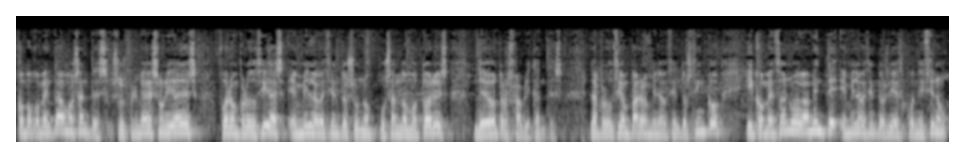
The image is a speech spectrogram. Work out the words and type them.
Como comentábamos antes, sus primeras unidades fueron producidas en 1901, usando motores de otros fabricantes. La producción paró en 1905 y comenzó nuevamente en 1910, cuando hicieron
